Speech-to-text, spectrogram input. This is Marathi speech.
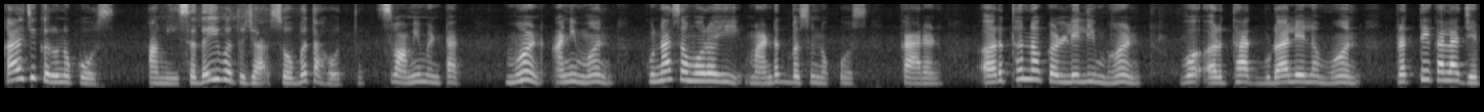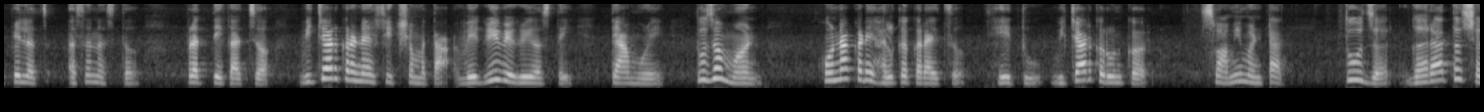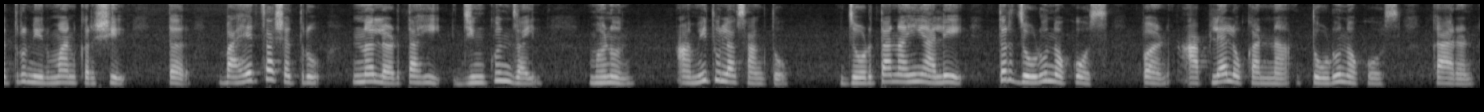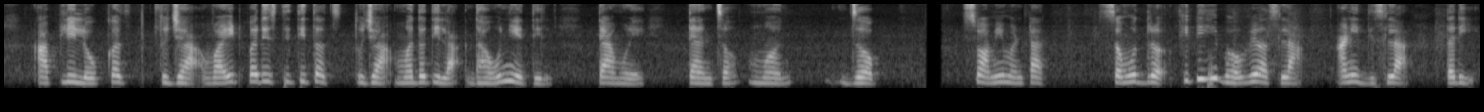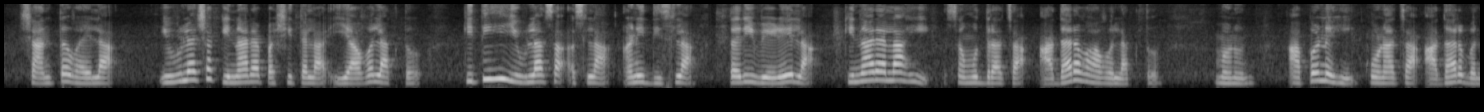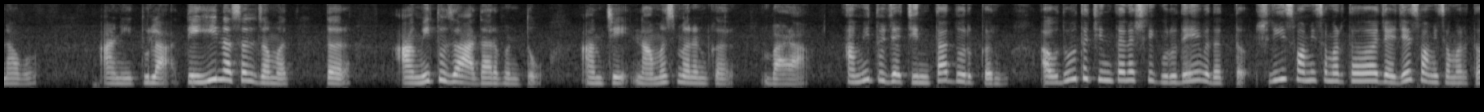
काळजी करू नकोस. आम्ही सदैव तुझ्या सोबत आहोत. स्वामी म्हणतात म्हण आणि मन कुणासमोरही मांडत बसू नकोस. कारण अर्थ न कळलेली म्हण व अर्थात बुडालेलं मन प्रत्येकाला झेपेलच असं नसतं. प्रत्येकाचं विचार करण्याची क्षमता वेगळी वेगळी असते. त्यामुळे तुझं मन कोणाकडे हलकं करायचं हे तू विचार करून कर. स्वामी म्हणतात तू जर घरातच शत्रू निर्माण करशील तर बाहेरचा शत्रू न लढताही जिंकून जाईल. म्हणून आम्ही तुला सांगतो जोडता नाही आले तर जोडू नकोस. पण आपल्या लोकांना तोडू नकोस. कारण आपली लोकच तुझ्या वाईट परिस्थितीतच तुझ्या मदतीला धावून येतील. त्यामुळे त्यांचं मन जप. स्वामी म्हणतात समुद्र कितीही भव्य असला आणि दिसला तरी शांत व्हायला इवलाशा किनाऱ्यापाशी त्याला यावं लागतं. कितीही इवलासा असला आणि दिसला तरी वेळेला किनाऱ्यालाही समुद्राचा आधार व्हावं लागतं. म्हणून आपणही कोणाचा आधार बनावं. आणि तुला तेही नसल जमत तर आम्ही तुझा आधार बनतो. आमचे नामस्मरण कर बाळा. आम्ही तुझ्या चिंता दूर करू. अवधूत चिंतन श्री गुरुदेव दत्त. श्री स्वामी समर्थ. जय जय स्वामी समर्थ.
